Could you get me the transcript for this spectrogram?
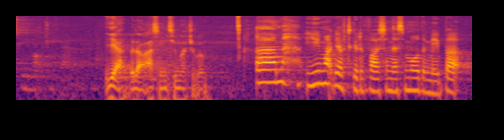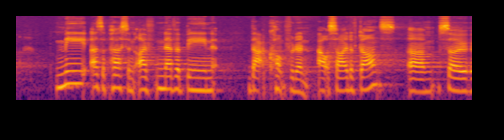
too much of them? yeah without asking too much of them Um, you might be able to give advice on this more than me, but me as a person, I've never been that confident outside of dance. Um, so,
